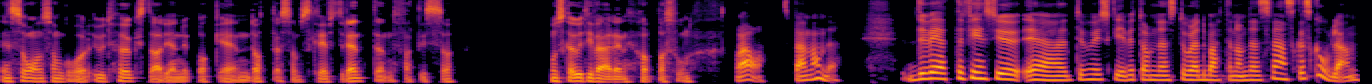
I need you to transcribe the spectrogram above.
en son som går ut högstadien och en dotter som skrev studenten faktiskt. Så hon ska ut i världen, hoppas hon. Wow, spännande. Du vet, det finns ju, eh, du har ju skrivit om den stora debatten om den svenska skolan.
